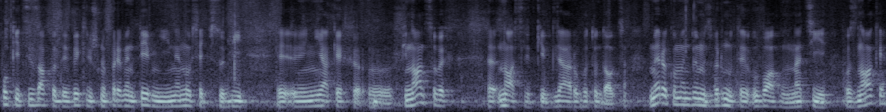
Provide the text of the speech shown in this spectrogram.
поки ці заходи виключно превентивні і не носять в собі е, е, ніяких е, фінансових е, наслідків для роботодавця, ми рекомендуємо звернути увагу на ці ознаки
